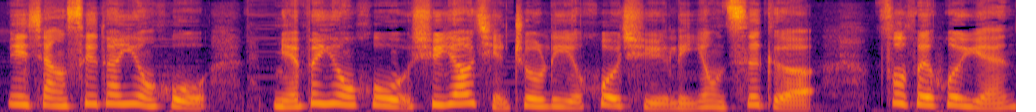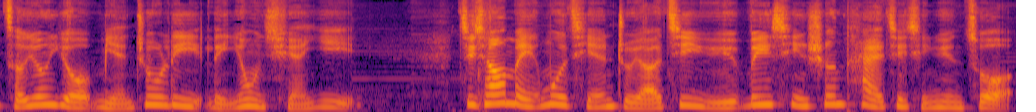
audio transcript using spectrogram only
面向 C 端用户，免费用户需邀请助力获取领用资格，付费会员则拥有免助力领用权益。吉小美目前主要基于微信生态进行运作。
